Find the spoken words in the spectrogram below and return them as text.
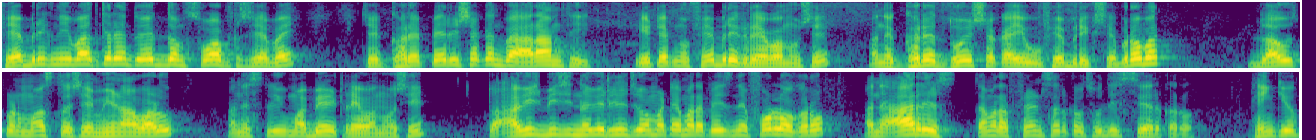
ફેબ્રિકની વાત કરીએ તો એકદમ સોફ્ટ છે ભાઈ. જે ઘરે પહેરી શકે ને ભાઈ આરામથી. એ ટાઈપનું ફેબ્રિક રહેવાનું છે અને ઘરે ધોઈ શકાય એવું ફેબ્રિક છે, બરાબર? બ્લાઉઝ પણ મસ્ત છે મીણાવાળું અને સ્લીવમાં બેલ્ટ રહેવાનો છે. તો આવી જ બીજી નવી રીલ જોવા માટે અમારા પેજને ફોલો કરો અને આ રીલ્સ તમારા ફ્રેન્ડ સર્કલ સુધી શેર કરો. Thank you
